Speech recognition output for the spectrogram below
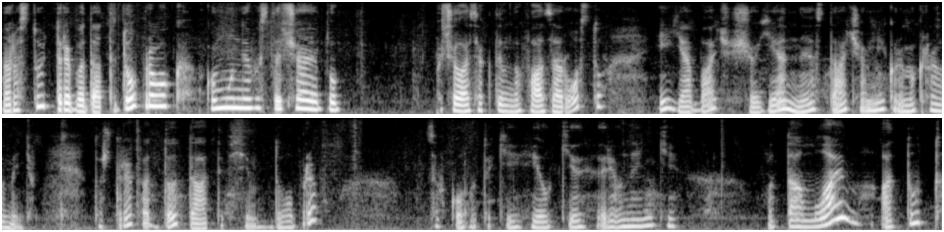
ростуть. Треба дати добривок, кому не вистачає, бо почалася активна фаза росту. І я бачу, що є нестача мікро і макроелементів. Тож треба додати всім добрив. Це в кого такі гілки рівненькі. От там лайм, а тут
